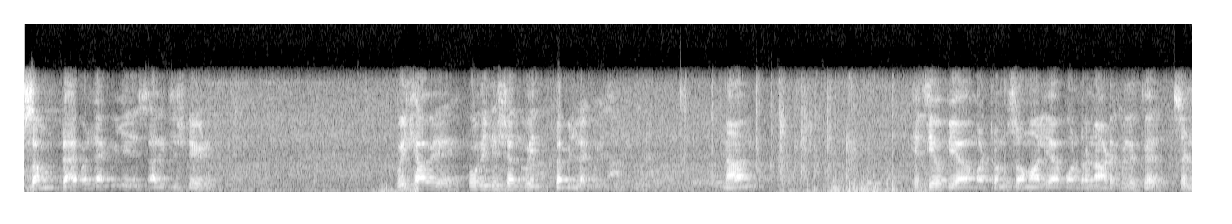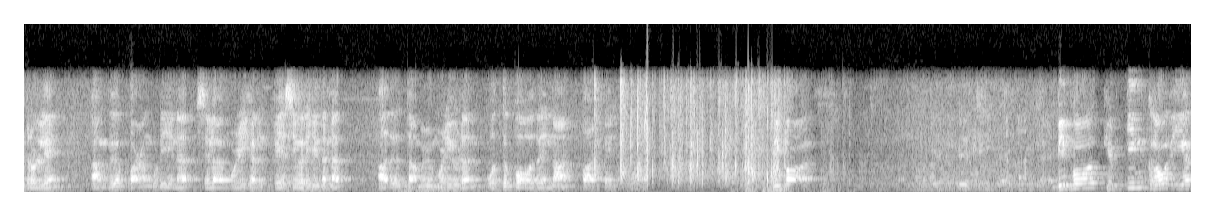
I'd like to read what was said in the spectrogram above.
some tribal languages are existed which have a correlation with Tamil language. நான் எத்தியோப்பியா மற்றும் சோமாலியா போன்ற நாடுகளுக்கு சென்றுள்ளேன் அங்கு பழங்குடியினர் சில மொழிகள் பேசி வருகின்றனர் அது தமிழ் மொழியுடன் ஒத்துப்போவதை நான் பார்த்தேன் Because before 15 crore year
